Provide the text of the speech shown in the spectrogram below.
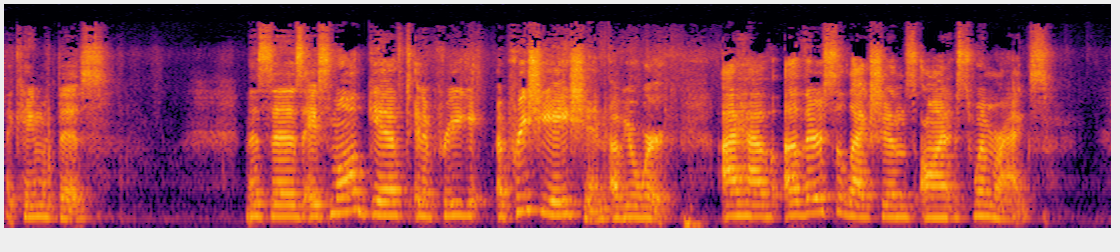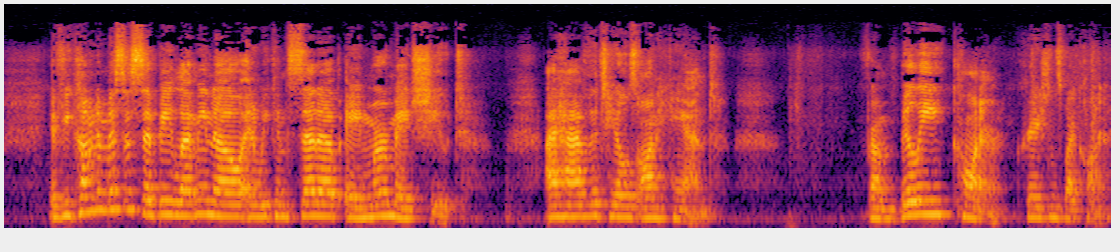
that came with this, that says a small gift and appre- appreciation of your work. I have other selections on swim rags. If you come to Mississippi, let me know and we can set up a mermaid shoot. I have the tails on hand. From Billy Connor, Creations by Conner.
